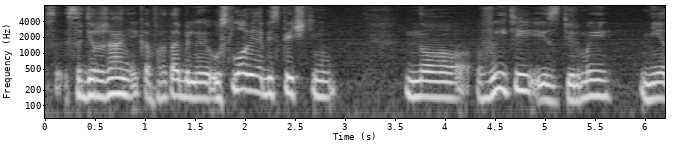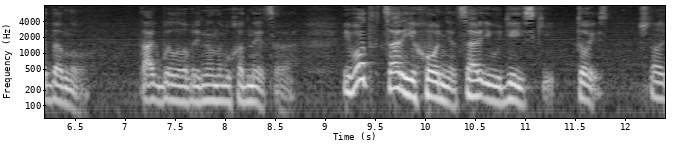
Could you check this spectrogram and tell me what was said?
содержание, комфортабельные условия обеспечить ему, но выйти из тюрьмы не дано. Так было во времена Навуходнецера. И вот царь Ехония, царь иудейский, то есть что,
